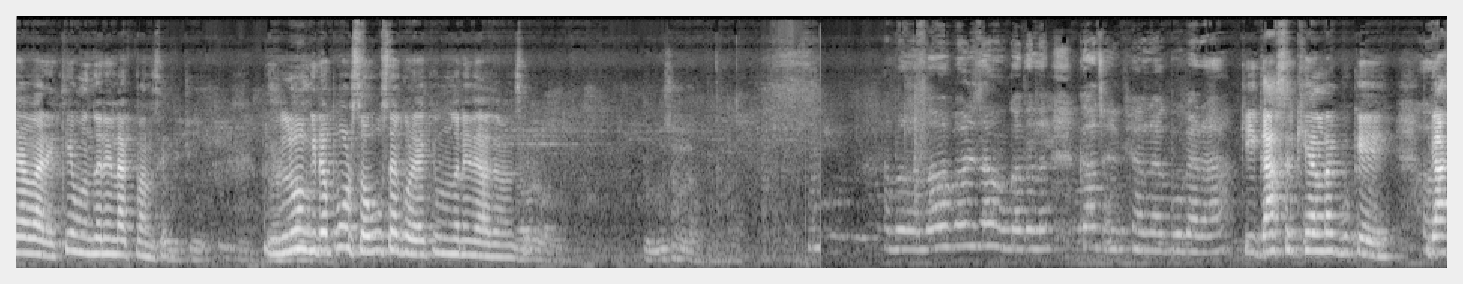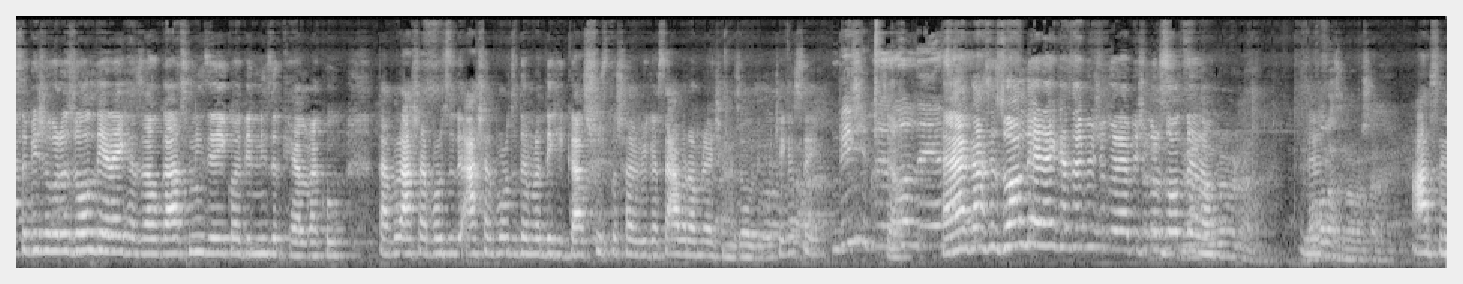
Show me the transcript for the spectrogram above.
এবারে কেমন জানি লাগ পানছে। লুঙ্গিটা পরছো উষা করে কেমন জানি দেওয়া যাবে। কি গাছের খেয়াল রাখব কে? গাছে বেশি করে জল দিয়ে রেখে যাও গাছ নিজে কয়দিন নিজের খেয়াল রাখুক। তারপরে আসার পর যদি আসার পর যদি আমরা দেখি গাছ সুস্থ স্বাভাবিক আছে আবার আমরা এখানে জল দেবো ঠিক আছে? বেশি করে যাও। জল দিয়ে হ্যাঁ গাছে জল দিয়ে রেখে যায় বেশি করে বেশি করে জল দিয়ে দাও আছে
